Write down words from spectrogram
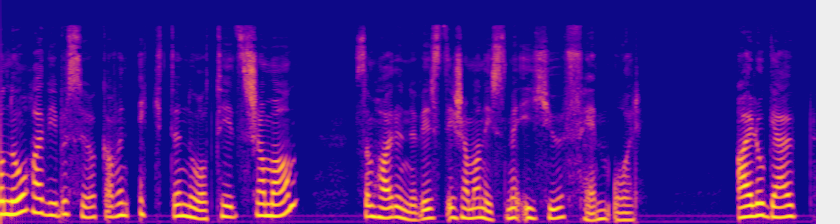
Og nå har vi besøk av en ekte nåtidssjaman som har undervist i sjamanisme i 25 år. Ailo Gaup,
